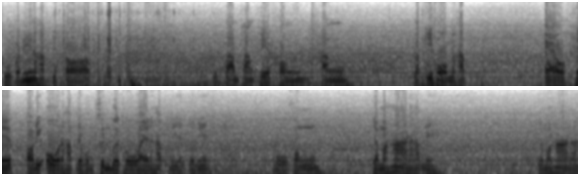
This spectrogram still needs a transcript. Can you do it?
ถูกกว่านี้นะครับ ติดต่อ ติดตามทางเพจของทาง Lucky Home นะครับ L H Audio นะครับ เดี๋ยวผมขึ้นเบอร์โทรไว้นะครับ นี่ตัวนี้ โอ้ของยามาฮ่านะครับนี่ยามาฮ่านะ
